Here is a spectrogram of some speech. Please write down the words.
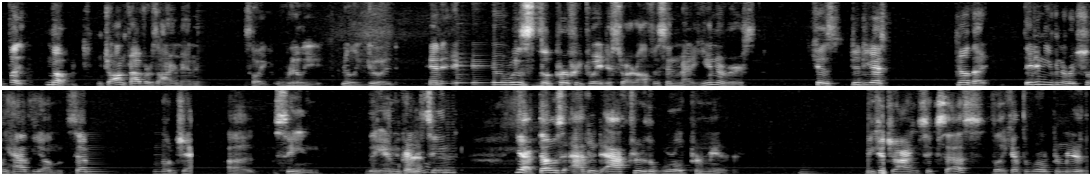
But no, Jon Favreau's Iron Man is like really, really good, and it, it was the perfect way to start off a cinematic universe. Because did you guys know that they didn't even originally have the um Samuel Jackson uh scene, the end credit Really? scene? Yeah, that was added after the world premiere. Because giant success, like at the world premiere,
